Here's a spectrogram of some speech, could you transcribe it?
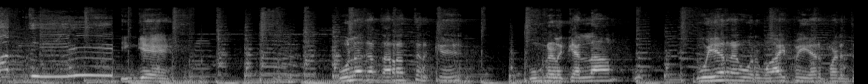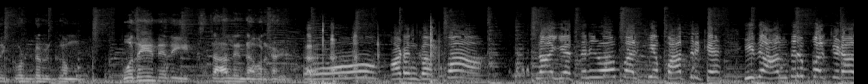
ஆத்தி. இங்கே உலக தரத்திற்கு உங்களுக்கெல்லாம் உ- உயர ஒரு வாய்ப்பை ஏற்படுத்தி கொண்டிருக்கும் உதயநிதி ஸ்டாலின் அவர்கள். அடங்கப்பா. நான் எத்தனையோ பல்கிய பார்த்திருக்கேன். இது அந்த பல்கிடா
